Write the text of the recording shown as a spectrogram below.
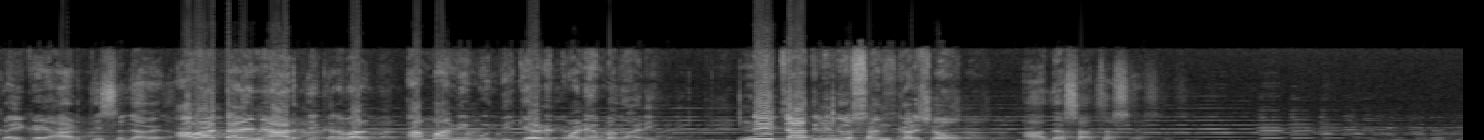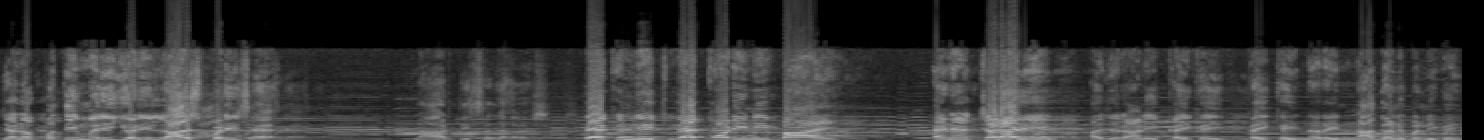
કઈ કઈ આરતી સજાવે. આવા ટાઈમે આરતી કરવા આ માની બુદ્ધિ કેળે કોને બગાડી? નીચ આદમીનો સંગ કરશો, આ દશા થશે. જેનો પતિ મરી ગયો ની લાશ પડી છે આરતી સજાવે છે. એક નીચ બે કોડીની બાય એને ચડાવી. આજે રાણી કઈ કઈ કઈ કઈ નરઈ નાગણ બની ગઈ.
